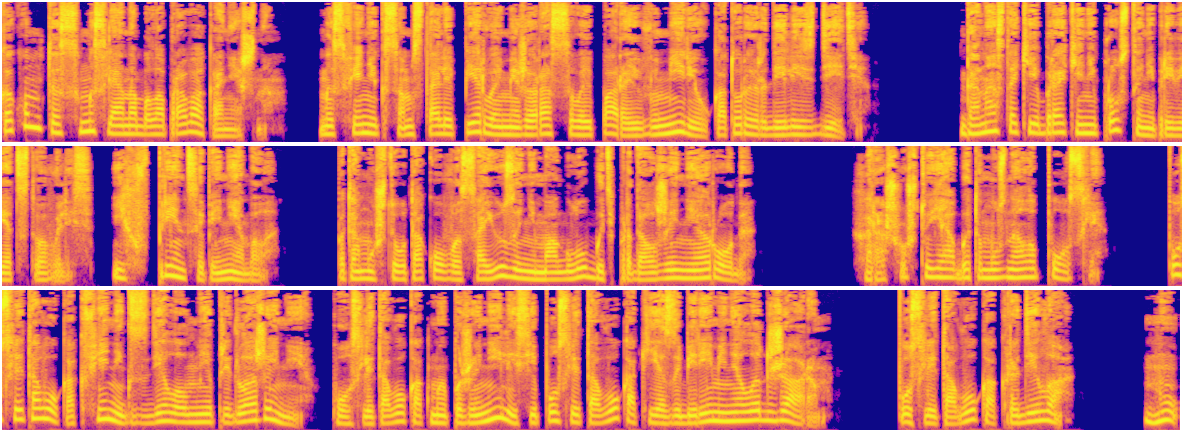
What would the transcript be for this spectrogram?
каком-то смысле она была права, конечно. Мы с Фениксом стали первой межрасовой парой в мире, у которой родились дети. До нас такие браки не просто не приветствовались, их в принципе не было потому что у такого союза не могло быть продолжения рода. Хорошо, что я об этом узнала после. После того, как Феникс сделал мне предложение, после того, как мы поженились и после того, как я забеременела Джаром, после того, как родила. Ну,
